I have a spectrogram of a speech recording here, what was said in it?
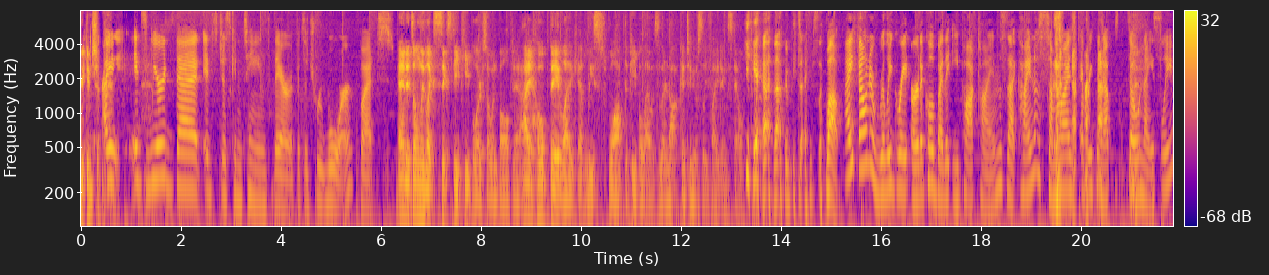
Making sure. I it's weird that it's just contained there if it's a true war, but And it's only like 60 people or so involved in it. I hope they like at least swap the people out so they're not continuously fighting still. Yeah, that would be times. Well, I found a really great article by the Epoch Times that kind of summarized everything up so nicely.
